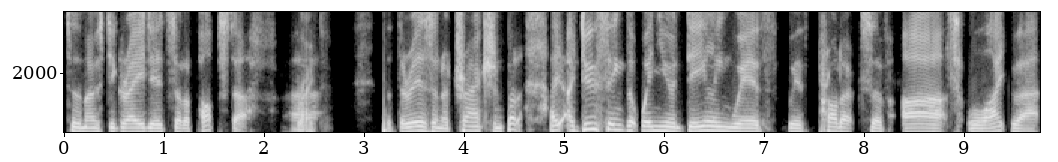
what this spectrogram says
to the most degraded sort of pop stuff. Uh, right. That there is an attraction, but I, I do think that when you're dealing with with products of art like that,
